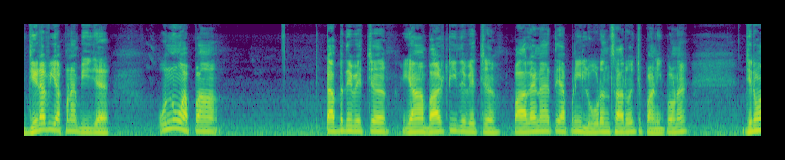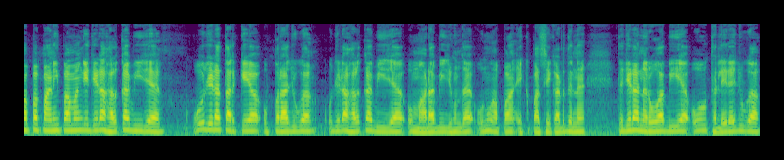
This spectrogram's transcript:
ਜਿਹੜਾ ਵੀ ਆਪਣਾ ਬੀਜ ਹੈ, ਉਹਨੂੰ ਆਪਾਂ ਟੱਬ ਦੇ ਵਿੱਚ ਜਾਂ ਬਾਲਟੀ ਦੇ ਵਿੱਚ ਪਾ ਲੈਣਾ ਹੈ ਤੇ ਆਪਣੀ ਲੋੜ ਅਨਸਾਰ ਉਹ 'ਚ ਪਾਣੀ ਪਾਉਣਾ ਜਦੋਂ ਆਪਾਂ ਪਾਣੀ ਪਾਵਾਂਗੇ, ਜਿਹੜਾ ਹਲਕਾ ਬੀਜ ਹੈ, ਉਹ ਜਿਹੜਾ ਤਰਕੇ ਆ, ਉੱਪਰ ਆ ਜਾਊਗਾ। ਉਹ ਜਿਹੜਾ ਹਲਕਾ ਬੀਜ ਹੈ, ਉਹ ਮਾੜਾ ਬੀਜ ਹੁੰਦਾ ਉਹਨੂੰ ਆਪਾਂ ਇੱਕ ਪਾਸੇ ਕੱਢ ਦੇਣਾ ਹੈ ਤੇ ਜਿਹੜਾ ਨਰੋਆ ਬੀਜ ਹੈ, ਉਹ ਥੱਲੇ ਰਹਿ ਜਾਊਗਾ।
